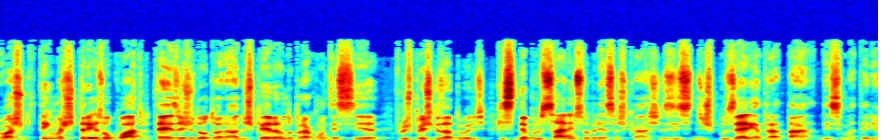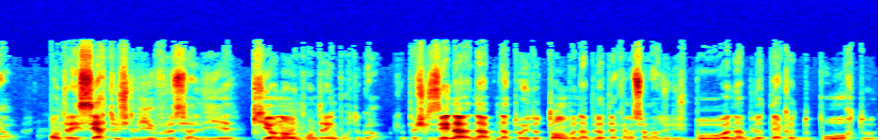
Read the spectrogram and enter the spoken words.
Eu acho que tem umas três ou quatro teses de doutorado esperando para acontecer para os pesquisadores que se debruçarem sobre essas caixas e se dispuserem a tratar desse material encontrei certos livros ali que eu não encontrei em Portugal. Que eu pesquisei na, na, na, Torre do Tombo, na Biblioteca Nacional de Lisboa, na Biblioteca do Porto,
